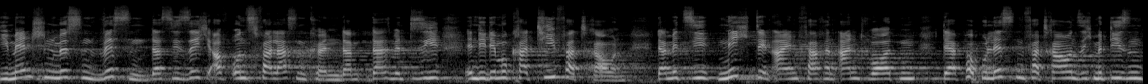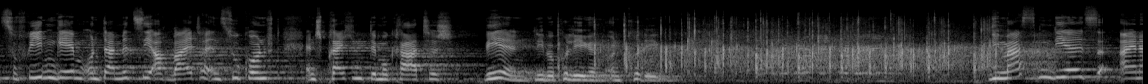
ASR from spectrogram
Die Menschen müssen wissen, dass sie sich auf uns verlassen können, damit sie in die Demokratie vertrauen, damit sie nicht den einfachen Antworten der Populisten vertrauen, sich mit diesen zufrieden geben und damit sie auch weiter in Zukunft entsprechend demokratisch wählen, liebe Kolleginnen und Kollegen. Die Maskendeals einer,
